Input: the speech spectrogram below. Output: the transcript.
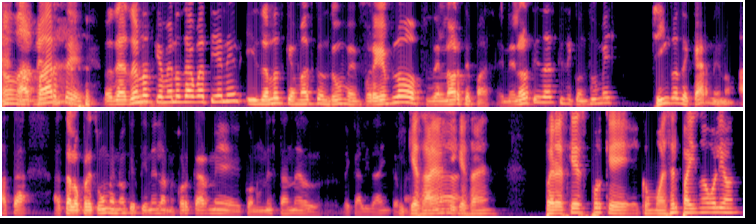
No aparte, o sea, son los que menos agua tienen y son los que más consumen. Por ejemplo, pues el norte, Paz. En el norte sabes que se consume chingos de carne, ¿no? Hasta, hasta lo presumen, ¿no? Que tienen la mejor carne con un estándar de calidad Y internacional. que saben, y que saben. Pero es que es porque, como es el país Nuevo León,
